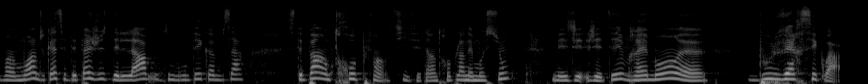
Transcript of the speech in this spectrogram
Enfin, moi en tout cas, c'était pas juste des larmes qui montaient comme ça. C'était pas un trop. Enfin, si, c'était un trop plein d'émotions. Mais j'étais vraiment euh, bouleversée quoi.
